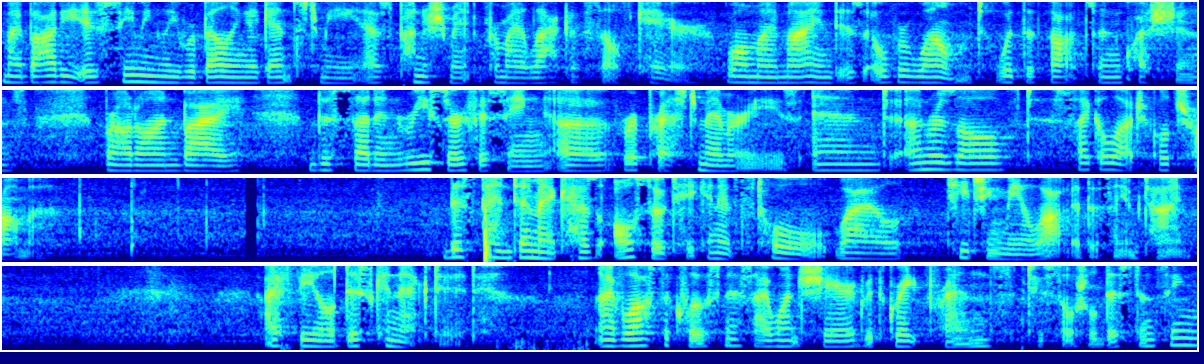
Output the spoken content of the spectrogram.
My body is seemingly rebelling against me as punishment for my lack of self care, while my mind is overwhelmed with the thoughts and questions brought on by the sudden resurfacing of repressed memories and unresolved psychological trauma. This pandemic has also taken its toll while teaching me a lot at the same time. I feel disconnected. I've lost the closeness I once shared with great friends to social distancing,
